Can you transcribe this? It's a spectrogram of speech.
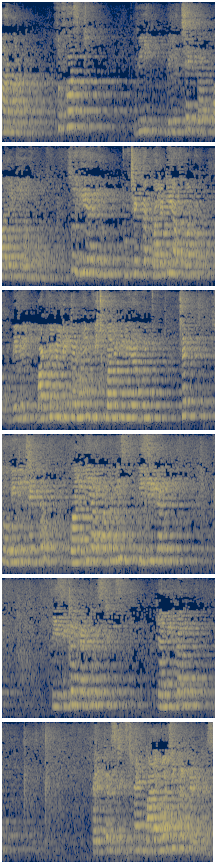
or not. So first, we will check the quality of water. So here, in, to check the quality of water, we will what we will determine which quality we are going to check. So we will check the quality of water is physical, physical characteristics, chemical characteristics and biological characteristics.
